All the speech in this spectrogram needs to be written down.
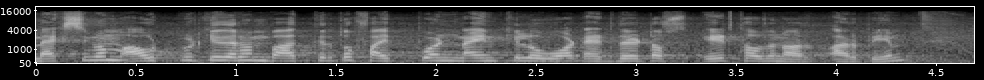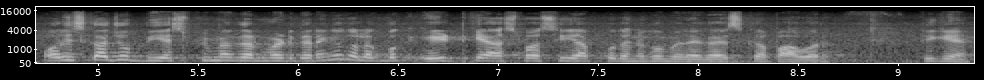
मैक्सिमम आउटपुट की अगर हम बात करें तो 5.9 kilo watt at the rate of 8000 RPM और इसका जो बी में कन्वर्ट करेंगे तो लगभग 8 के आसपास ही आपको देखने को मिलेगा इसका पावर ठीक है?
